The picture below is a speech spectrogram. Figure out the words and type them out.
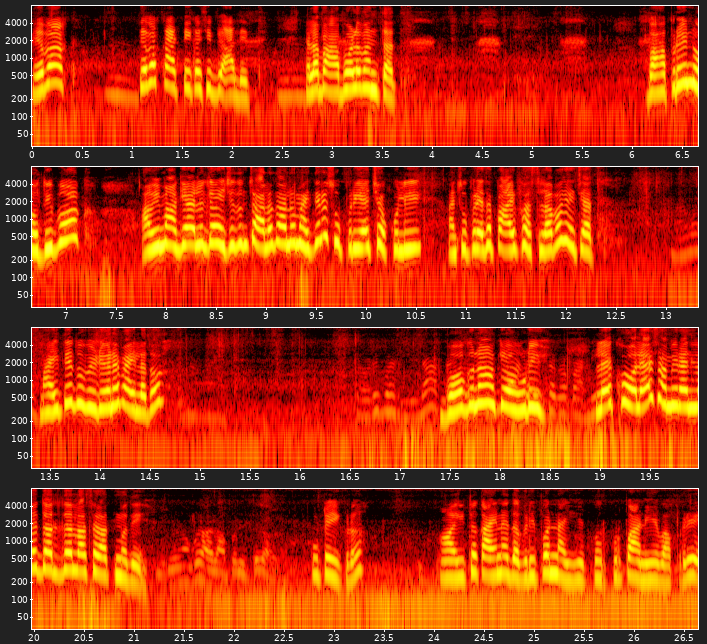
हे बघ. ते बघ काटे कशी आलेत. याला बाभळ म्हणतात. बापरे नदी बघ. आम्ही मागे आलो तर ह्याच्यातून चालत आलो माहिती ना सुप्रिया छकुली आणि सुप्रियाचा पाय फसला बघ ह्याच्यात. माहिती आहे तू व्हिडिओ नाही पाहिला तो? बघ ना केवढी. लय खोल आहे समीरांनी दलदल असं आतमध्ये. कुठे इकडं? हा इथं काय नाही दगडी पण नाही आहेत भरपूर पाणी आहे बापरे.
